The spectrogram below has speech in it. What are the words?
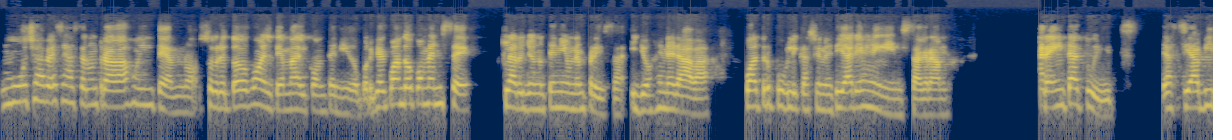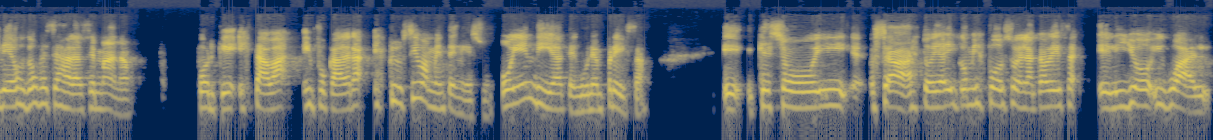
muchas veces hacer un trabajo interno, sobre todo con el tema del contenido, porque cuando comencé, claro, yo no tenía una empresa y yo generaba cuatro publicaciones diarias en Instagram, 30 tweets, hacía videos dos veces a la semana, porque estaba enfocada exclusivamente en eso. Hoy en día tengo una empresa eh, que soy, o sea, estoy ahí con mi esposo en la cabeza, él y yo igual,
